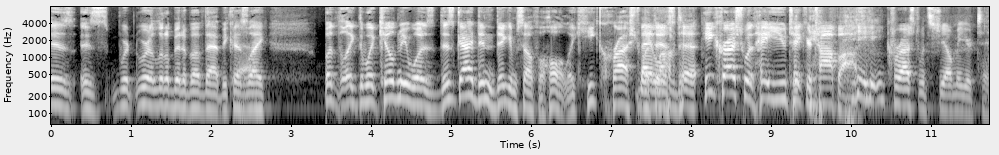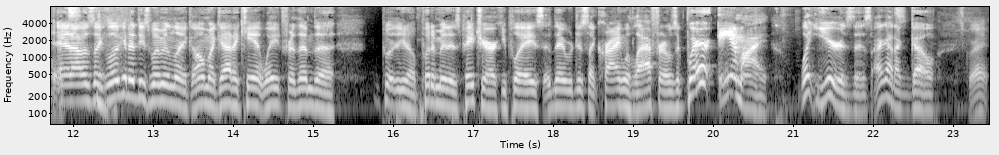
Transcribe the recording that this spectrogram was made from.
is is we're we're a little bit above that because like, but like the, what killed me was this guy didn't dig himself a hole. Like he crushed. They with loved it. He crushed with "Hey, you take your top off." he, he crushed with "Show me your tits." And I was like looking at these women, like, oh my god, I can't wait for them to, put you know, put him in his patriarchy place. And they were just like crying with laughter. I was like, where am I? What year is this? I gotta go. it's great.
